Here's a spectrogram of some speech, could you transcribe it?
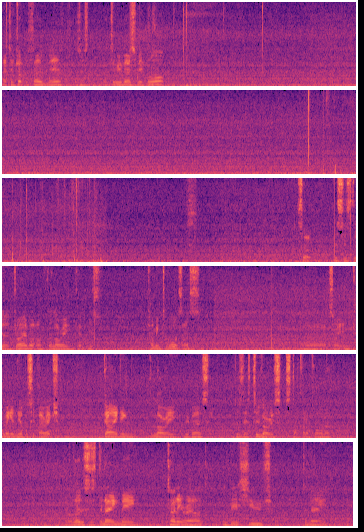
had to drop the phone there. I had to reverse a bit more. So, this is the driver of the lorry that is coming towards us. Uh, sorry, in, coming in the opposite direction, guiding the lorry reversing because there's two lorries stuck on a corner. And although this is delaying me, turning around would be a huge delay,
